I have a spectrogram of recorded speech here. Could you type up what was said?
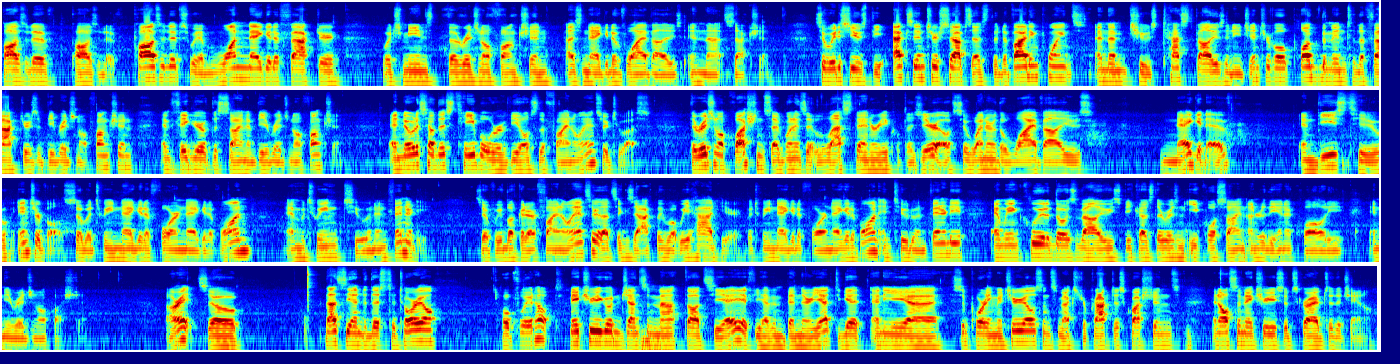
positive, positive, positive. So we have one negative factor, which means the original function has negative y values in that section. So we just use the x-intercepts as the dividing points, and then choose test values in each interval, plug them into the factors of the original function, and figure out the sign of the original function. And notice how this table reveals the final answer to us. The original question said when is it less than or equal to 0, so when are the y values negative in these two intervals, so between negative 4 and negative 1, and between 2 and infinity. So if we look at our final answer, that's exactly what we had here, between negative 4 and negative 1 and 2 to infinity, and we included those values because there was an equal sign under the inequality in the original question. Alright, so that's the end of this tutorial hopefully it helped. Make sure you go to jensenmath.ca if you haven't been there yet to get any uh, supporting materials and some extra practice questions, and also make sure you subscribe to the channel.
